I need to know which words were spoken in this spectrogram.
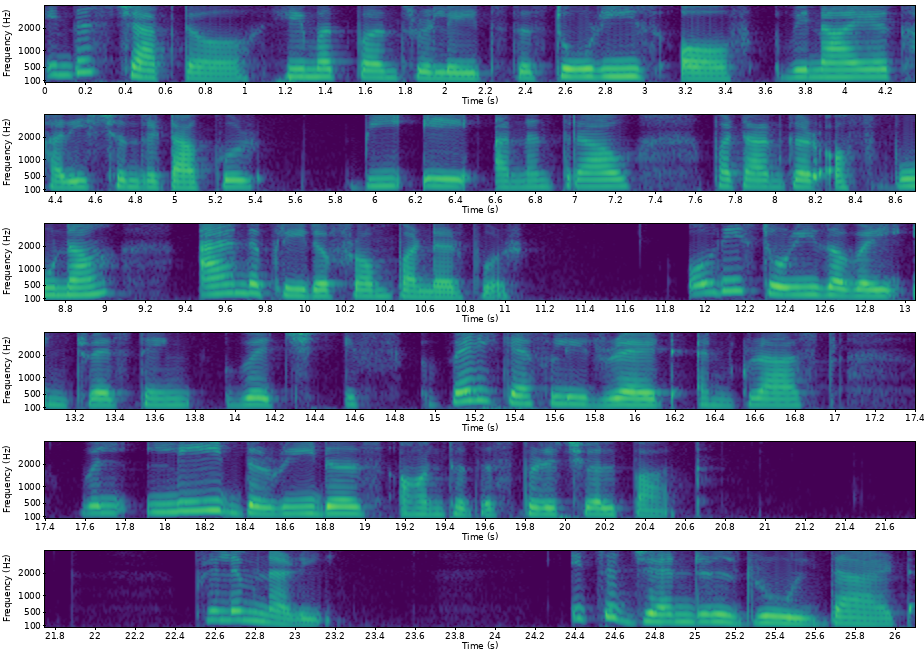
In this chapter, Hemadpant relates the stories of Vinayak Harishchandra Thakur, B. A. Anantrao Patankar of Pune, and a pleader from Pandharpur. All these stories are very interesting, which, if very carefully read and grasped, will lead the readers onto the spiritual path. Preliminary It's a general rule that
